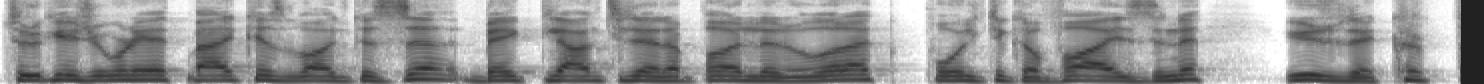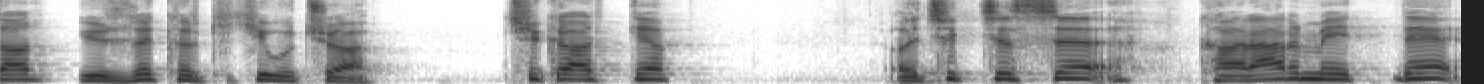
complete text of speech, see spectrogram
Türkiye Cumhuriyet Merkez Bankası beklentilere paralel olarak politika faizini %40'tan %42,5'a çıkarttı. Açıkçası karar metni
